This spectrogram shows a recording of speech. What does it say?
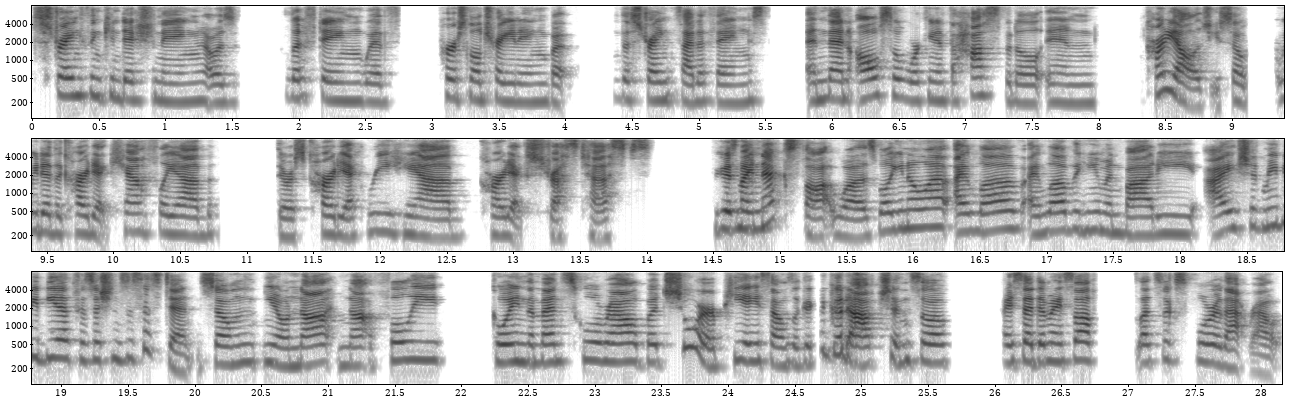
strength and conditioning. I was lifting with personal training, but the strength side of things. And then also working at the hospital in cardiology. So we did the cardiac cath lab, there's cardiac rehab, cardiac stress tests. Because my next thought was, well, you know what? I love I love the human body. I should maybe be a physician's assistant. So, you know, not not fully going the med school route, but sure, PA sounds like a good option. So I said to myself, let's explore that route.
